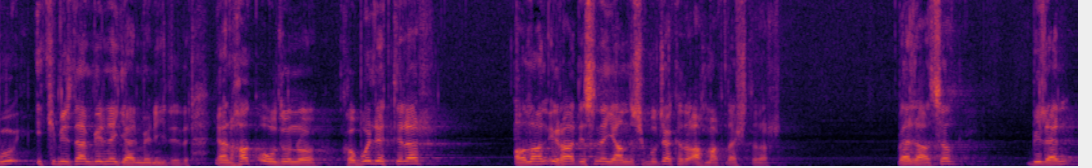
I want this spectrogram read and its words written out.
Bu ikimizden birine gelmeliydi dedi. Yani hak olduğunu kabul ettiler. Allah'ın iradesine yanlış bulacak kadar ahmaklaştılar. Velhasıl bilen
